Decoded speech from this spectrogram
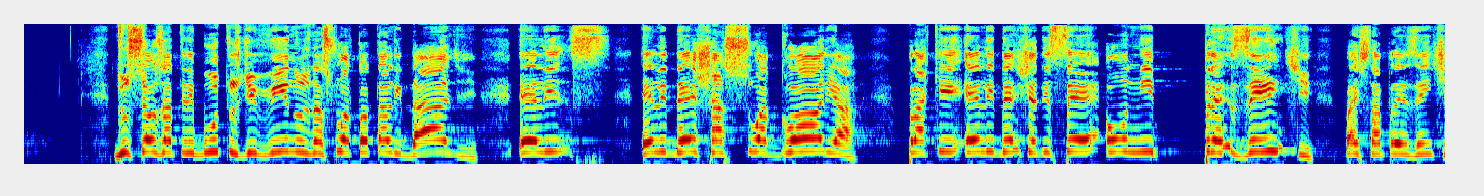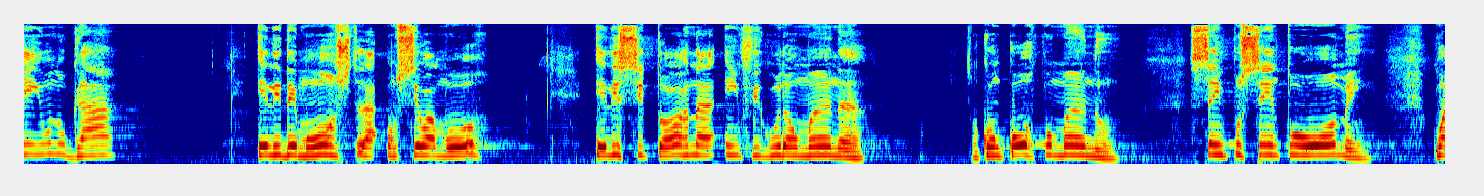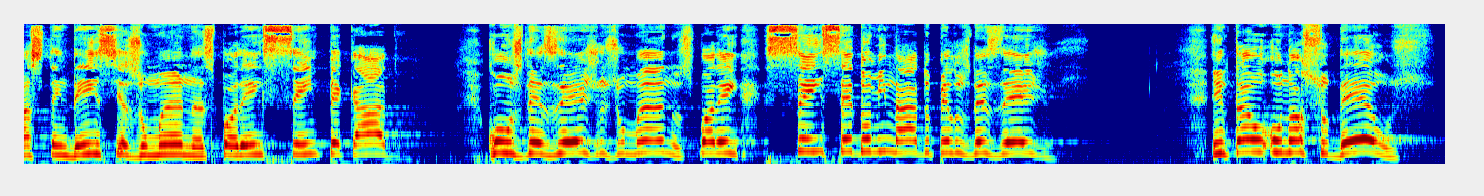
dos seus atributos divinos na sua totalidade. Ele, ele deixa a sua glória para que ele deixe de ser onipresente para estar presente em um lugar. Ele demonstra o seu amor ele se torna em figura humana, com corpo humano, 100% homem, com as tendências humanas, porém sem pecado, com os desejos humanos, porém sem ser dominado pelos desejos. Então, o nosso Deus,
